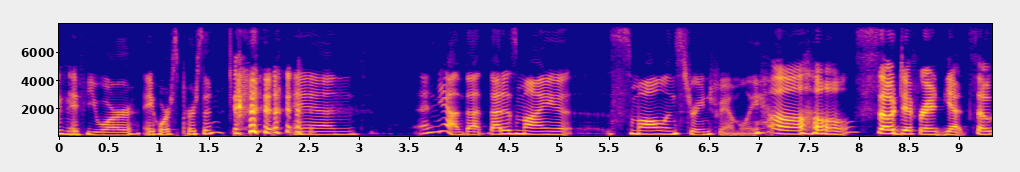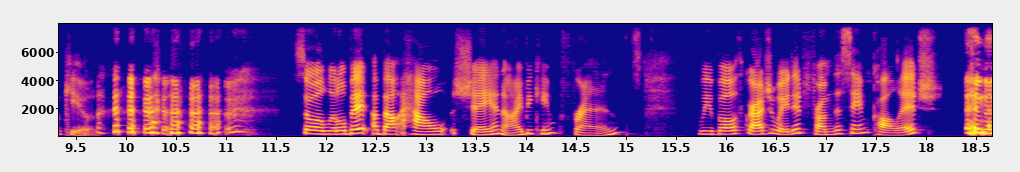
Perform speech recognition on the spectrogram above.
Mhm. If you are a horse person, and and yeah, that that is my small and strange family. oh, so different yet so cute. so, a little bit about how Shay and I became friends. We both graduated from the same college. An,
